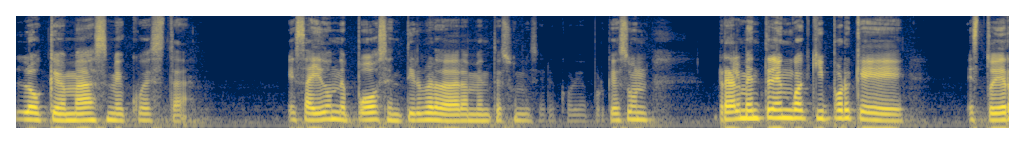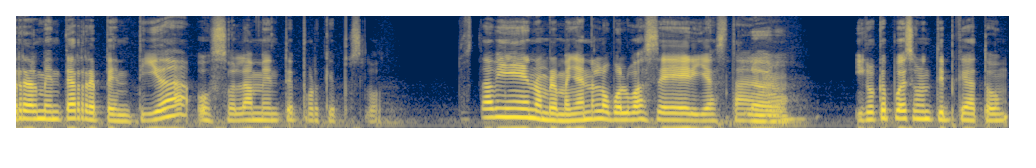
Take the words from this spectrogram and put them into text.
lo que más me cuesta es ahí donde puedo sentir verdaderamente su misericordia. Porque es un, ¿realmente vengo aquí porque estoy realmente arrepentida o solamente porque, pues, lo, pues, está bien, hombre, mañana lo vuelvo a hacer y ya está, Claro. ¿no? Y creo que puede ser un tip que a, todo,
